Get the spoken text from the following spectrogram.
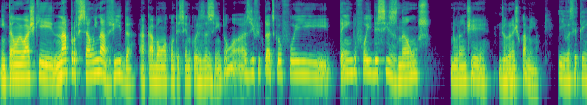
Então, eu acho que na profissão e na vida acabam acontecendo coisas Uhum. assim. Então, as dificuldades que eu fui tendo foi desses nãos durante, durante o caminho. E você tem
